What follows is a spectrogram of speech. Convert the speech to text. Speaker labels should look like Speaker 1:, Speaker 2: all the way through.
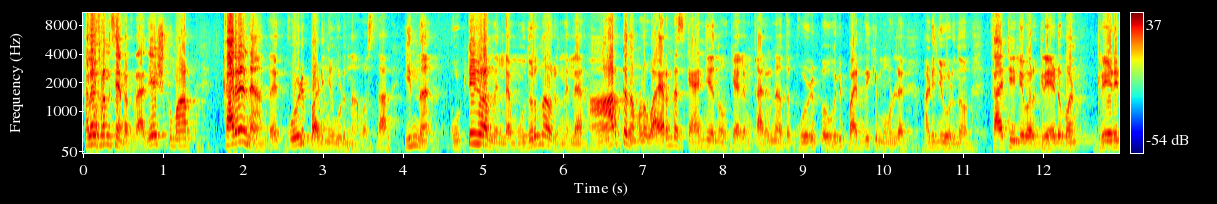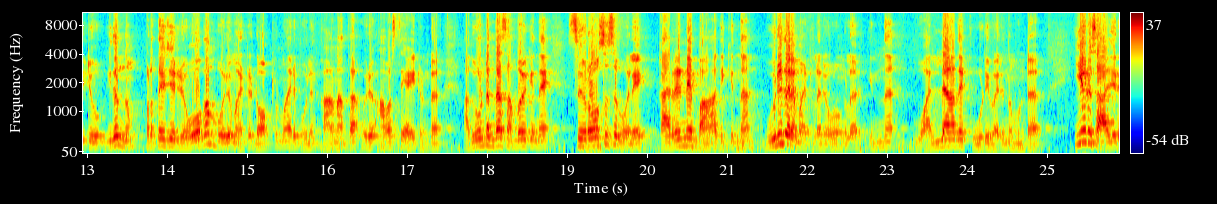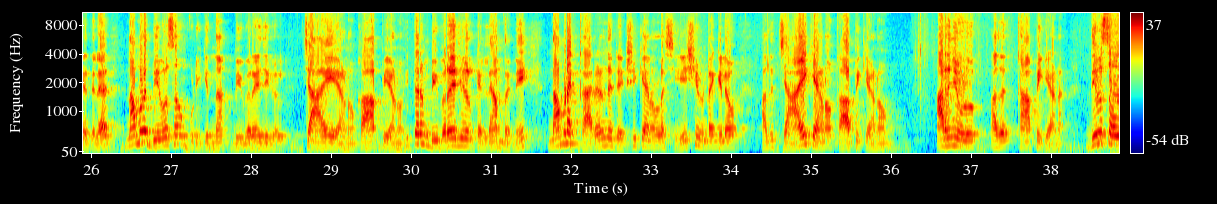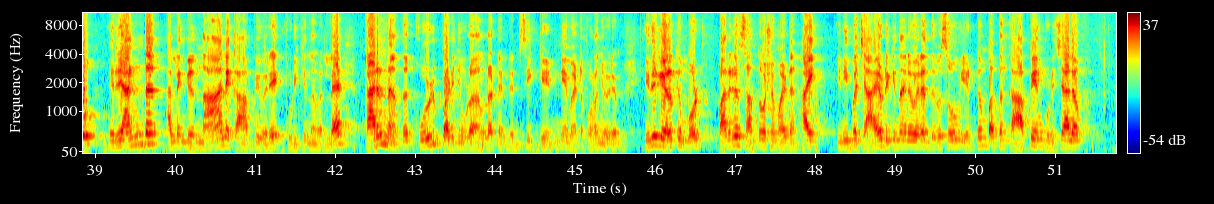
Speaker 1: Hello friends ഞാൻ doctor Rajesh Kumar. കരളിനകത്ത് കൊഴുപ്പടിഞ്ഞു കൂടുന്ന അവസ്ഥ. ഇന്ന് കുട്ടികളെന്നില്ല മുതിർന്നവരെന്നില്ല ആർക്ക് നമ്മൾ വയറിന്റെ സ്കാൻ ചെയ്ത് നോക്കിയാലും കരനകത്ത് കൊഴുപ്പ് ഒരു പരിധിക്ക് മുകളിൽ അടിഞ്ഞു കൂടുന്നു fatty liver grade one grade two ഇതൊന്നും പ്രത്യേകിച്ച് രോഗം പോലുമായിട്ട് ഡോക്ടർമാർ പോലും കാണാത്ത ഒരു അവസ്ഥയായിട്ടുണ്ട്. അതുകൊണ്ട് എന്താ സംഭവിക്കുന്നത് സിറോസിസ് പോലെ കരനെ ബാധിക്കുന്ന ഗുരുതരമായിട്ടുള്ള രോഗങ്ങൾ ഇന്ന് വല്ലാതെ കൂടി വരുന്നുമുണ്ട്. ഈ ഒരു സാഹചര്യത്തിൽ നമ്മൾ ദിവസവും കുടിക്കുന്ന ബിവറേജുകൾ ചായയാണോ കാപ്പിയാണോ ഇത്തരം ബിവറേജുകൾക്കെല്ലാം തന്നെ നമ്മുടെ കരളിനെ രക്ഷിക്കാനുള്ള ശേഷി ഉണ്ടെങ്കിലോ അത് ചായക്കാണോ കാപ്പിക്കാണോ? അറിഞ്ഞോളൂ അത് കാപ്പിക്കാണ്. ദിവസവും രണ്ട് അല്ലെങ്കിൽ നാല് കാപ്പി വരെ കുടിക്കുന്നവരിൽ കരളിനകത്ത് കൊഴുപ്പടിഞ്ഞുകൂടാനുള്ള ടെൻഡൻസി ഗണ്യമായിട്ട് കുറഞ്ഞു വരും. ഇത് കേൾക്കുമ്പോൾ പലരും സന്തോഷമായിട്ട് ഹൈ ഇനിയിപ്പോൾ ചായ കുടിക്കുന്നതിന് വരെ ദിവസവും എട്ടും പത്തും കാപ്പിയും കുടിച്ചാലോ?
